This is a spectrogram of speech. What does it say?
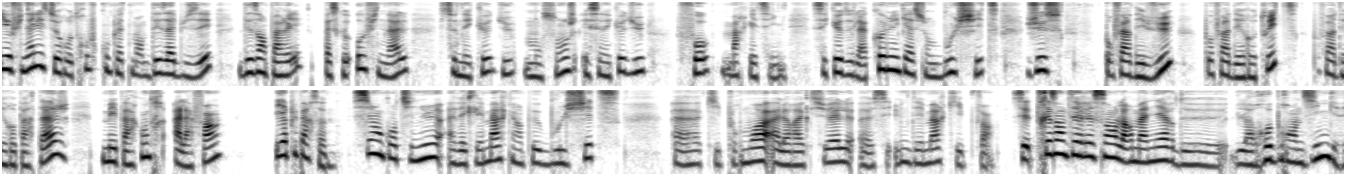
Et au final, ils se retrouvent complètement désabusés, désemparés, parce qu'au final, ce n'est que du mensonge et ce n'est que du faux marketing. C'est que de la communication bullshit, juste pour faire des vues, pour faire des retweets, pour faire des repartages, mais par contre, à la fin, il n'y a plus personne. Si on continue avec les marques un peu bullshit, euh, qui pour moi à l'heure actuelle euh, c'est une des marques qui enfin c'est très intéressant leur manière de leur rebranding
